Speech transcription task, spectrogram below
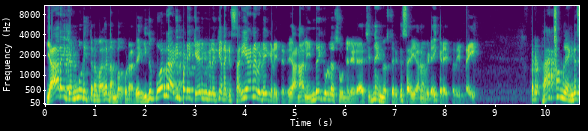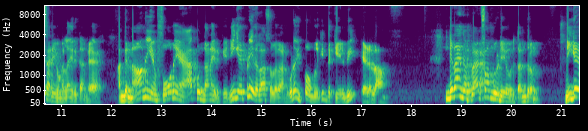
யாரை கண்மூடித்தனமாக நம்பக்கூடாது? இது போன்ற அடிப்படை கேள்விகளுக்கு எனக்கு சரியான விடை கிடைத்தது. ஆனால் இன்றைக்கு உள்ள சூழ்நிலையில சின்ன இன்வெஸ்டருக்கு சரியான விடை கிடைப்பதில்லை. பட் பிளாட்ஃபார்ம்ல எங்க சார் இவங்க எல்லாம் இருக்காங்க? அங்க நானும் என் போனும் என் ஆப்பும் தானே இருக்கு. நீங்க எப்படி இதெல்லாம் சொல்லலாம்னு கூட இப்போ உங்களுக்கு இந்த கேள்வி எழலாம். இங்கதான் இந்த பிளாட்ஃபார்ம்களுடைய ஒரு தந்திரம். மிக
